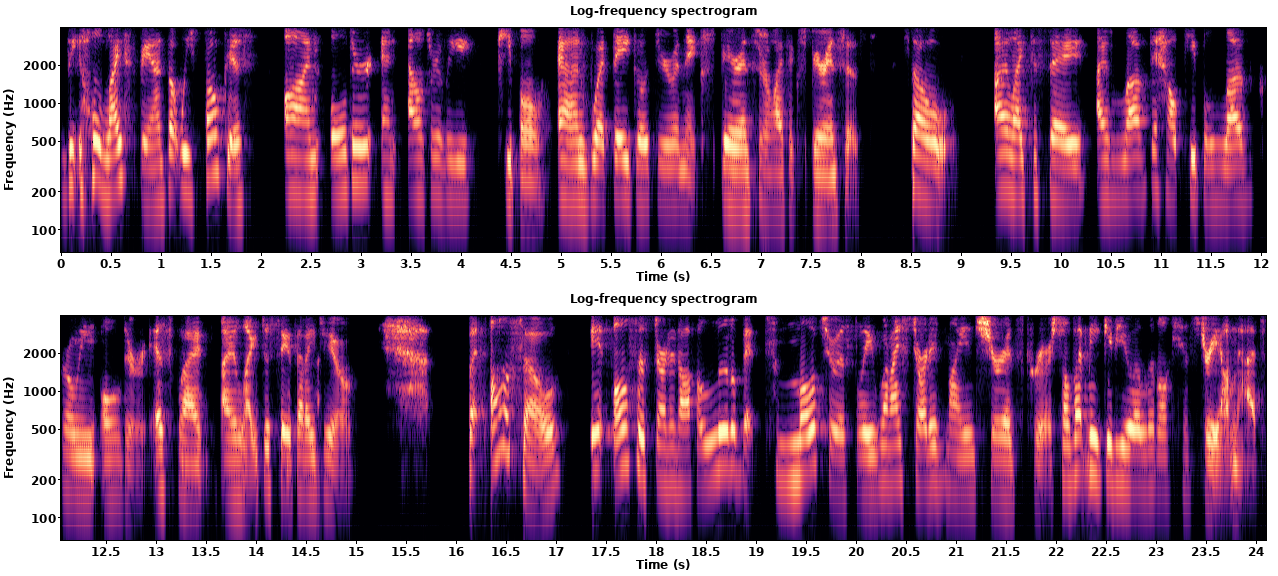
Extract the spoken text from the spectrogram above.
the whole lifespan, but we focus on older and elderly people and what they go through and they experience their life experiences. So I like to say I love to help people love growing older, is what I like to say that I do. But also, it also started off a little bit tumultuously when I started my insurance career. So let me give you a little history on that.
